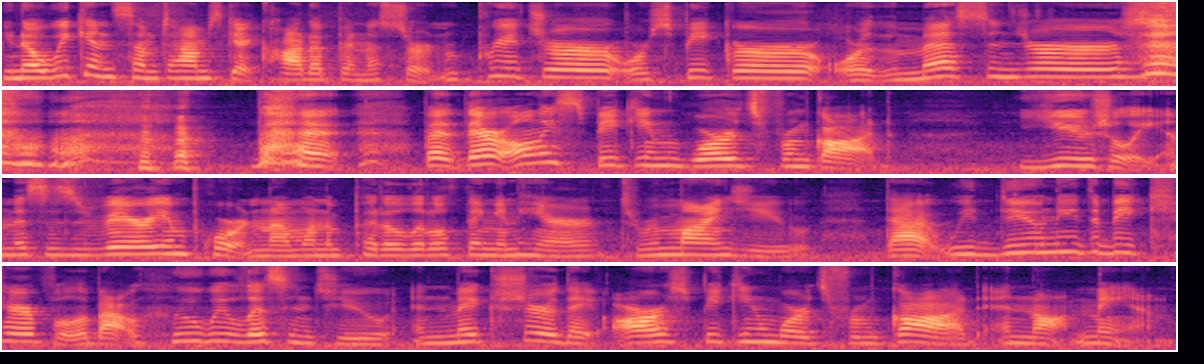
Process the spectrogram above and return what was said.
You know, we can sometimes get caught up in a certain preacher or speaker or the messengers. but but they're only speaking words from God. Usually, and this is very important. I want to put a little thing in here to remind you that we do need to be careful about who we listen to and make sure they are speaking words from God and not man.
